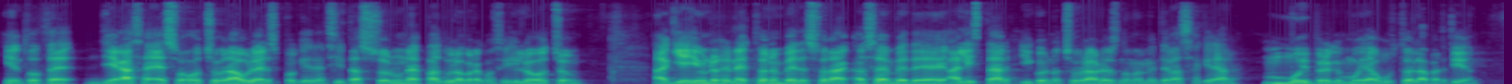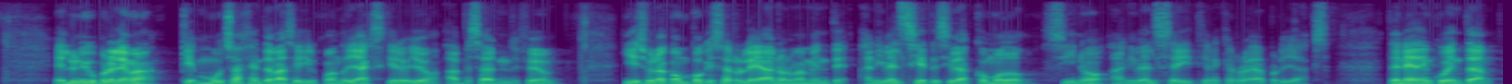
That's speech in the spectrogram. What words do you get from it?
y entonces llegas a esos 8 Brawlers, porque necesitas solo una espátula para conseguir los 8. Aquí hay un Renekton en vez de Soraka, o sea, en vez de Alistar, y con 8 Brawlers normalmente vas a quedar muy, pero que muy a gusto en la partida. El único problema que mucha gente va a seguir jugando Jax, quiero yo, a pesar de feo, y es una compo que se rolea normalmente a nivel 7 si vas cómodo, si no, a nivel 6 tienes que rolear por Jax. Tened en cuenta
